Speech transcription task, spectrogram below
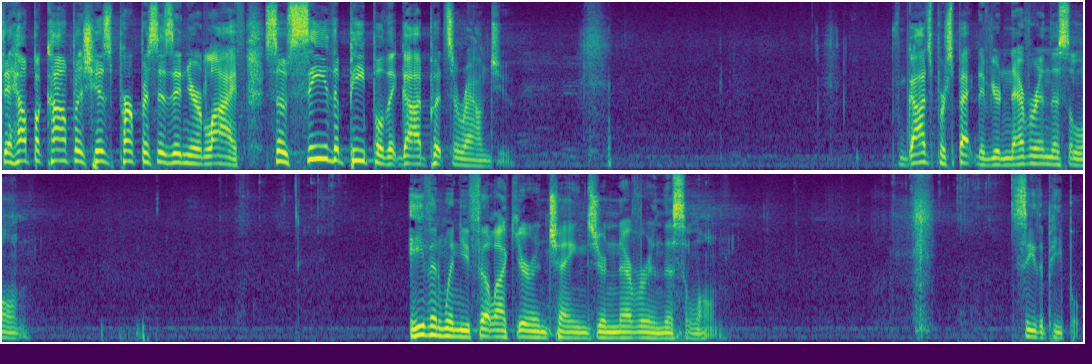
to help accomplish His purposes in your life. So see the people that God puts around you. From God's perspective, you're never in this alone. Even when you feel like you're in chains, you're never in this alone. See the people.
